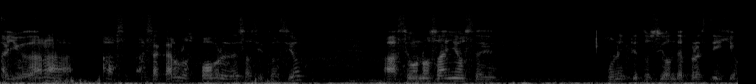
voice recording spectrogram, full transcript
ayudar a, sacar a los pobres de esa situación. Hace unos años de una institución de prestigio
